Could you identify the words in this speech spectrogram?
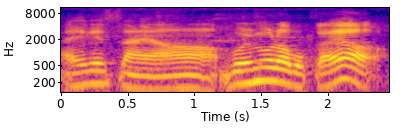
알겠어요. 뭘 물어볼까요?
